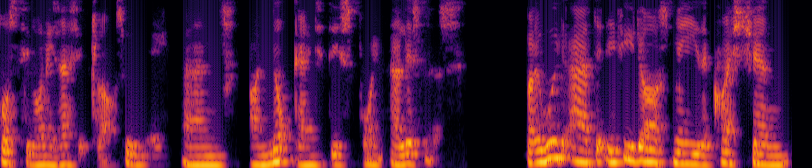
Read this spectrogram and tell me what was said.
positive on his asset class, wouldn't you? And I'm not going to disappoint our listeners. But I would add that if you'd asked me the question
